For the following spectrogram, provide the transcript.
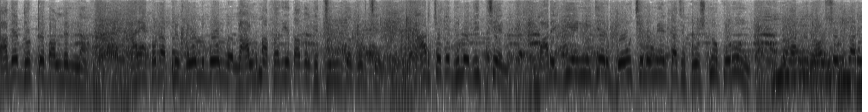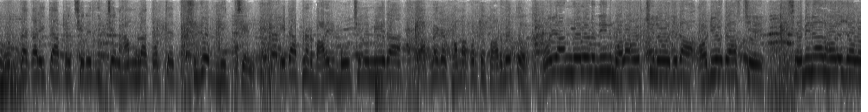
তাদের ধরতে পারলেন না। আর এখন আপনি গোল গোল লাল মাথা দিয়ে তাদেরকে চিহ্নিত করছেন। কার চোখে ধুলো দিচ্ছেন? বাড়ি গিয়ে নিজের বউ ছেলে মেয়ের কাছে প্রশ্ন করুন আপনি ধর্ষণকারী, হত্যাকারীকে আপনি ছেড়ে দিচ্ছেন, হামলা করতে সুযোগ দিচ্ছেন। এটা আপনার বাড়ির বউ ছেলে মেয়েরা আপনাকে ক্ষমা করতে পারবে তো? ওই আন্দোলনের দিন বলা হচ্ছিল, যেটা অডিওতে আসছে, সেমিনার হলে চলো,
